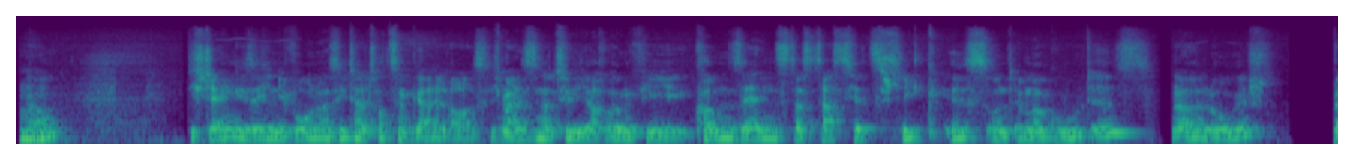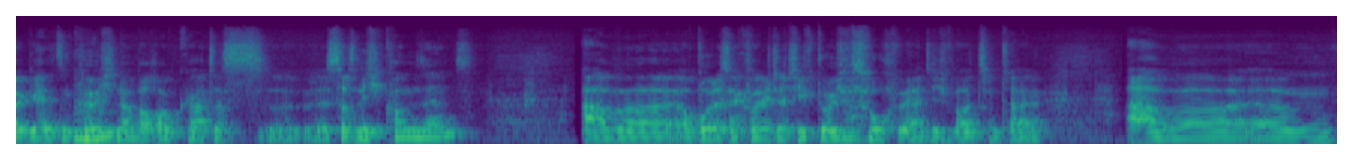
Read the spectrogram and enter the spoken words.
ne? Die stellen die sich in die Wohnung, das sieht halt trotzdem geil aus. Ich meine, es ist natürlich auch irgendwie Konsens, dass das jetzt schick ist und immer gut ist, ne? logisch. Bei Gelsenkirchener Barock hat das, äh, ist das nicht Konsens. Aber, obwohl das ja qualitativ durchaus hochwertig war zum Teil. Aber ähm,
